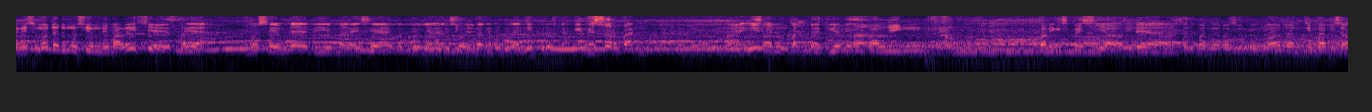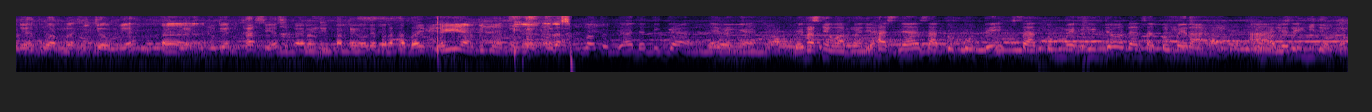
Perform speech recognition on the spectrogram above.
Ini semua dari museum di Malaysia ya, Ustaz? Iya, museumnya di Malaysia kepunyaan Sultan. Brunei. Ini sorban. Nah, ini Sorban. bagian yang Ah. paling paling spesial ini Iya. adalah sorbannya Rasulullah dan kita bisa lihat warna hijaunya Ah. yang kemudian khas ya sekarang dipakai oleh para habaib ya. Iya benar benar. Rasulullah itu ada tiga ininya. Jadi Khasnya warnanya. Khasnya satu putih, satu hijau dan satu merah. Ah, Paling jadi hijau kan?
